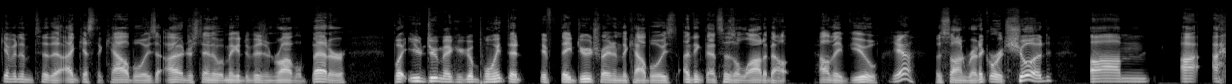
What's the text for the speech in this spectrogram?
giving him to the, I guess, the Cowboys. I understand that would make a division rival better, but you do make a good point that if they do trade him the Cowboys, I think that says a lot about how they view Yeah. Haason Reddick, or it should. Um, I, I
